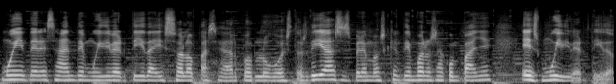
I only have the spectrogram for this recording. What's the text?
muy interesante, muy divertida y solo pasear por Lugo estos días. Esperemos que el tiempo nos acompañe. Es muy divertido.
